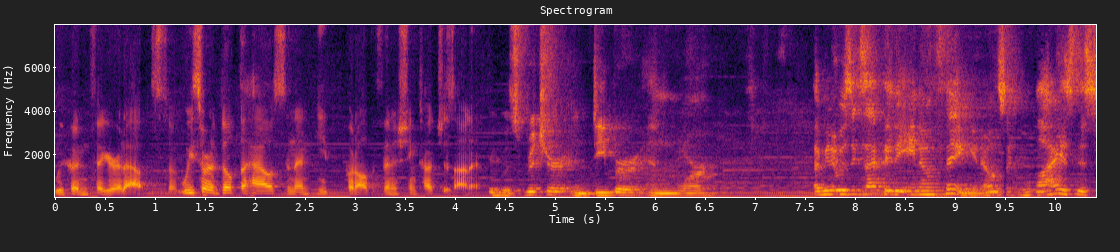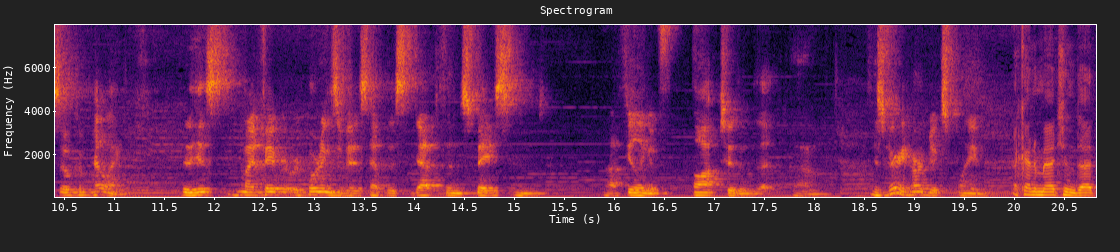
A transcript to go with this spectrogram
we couldn't figure it out. So we sort of built the house, and then he put all the finishing touches on it. It was richer and deeper and more. I mean, it was exactly the Eno thing, you know. It's like, why is this so compelling? His my favorite recordings of his have this depth and space and uh, feeling of thought to them that um, is very hard to explain. I can imagine that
